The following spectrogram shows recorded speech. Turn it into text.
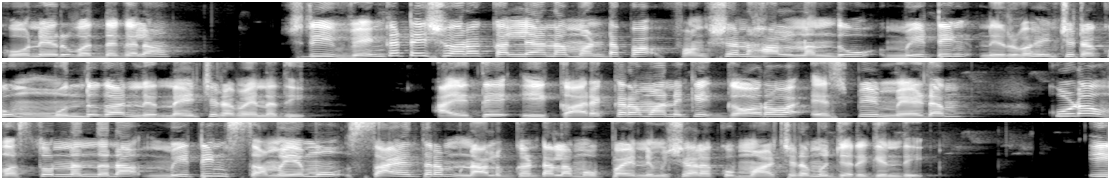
కోనేరు వద్ద గల శ్రీ వెంకటేశ్వర కళ్యాణ మంటప ఫంక్షన్ హాల్ నందు మీటింగ్ నిర్వహించుటకు ముందుగా నిర్ణయించడమైనది. అయితే ఈ కార్యక్రమానికి గౌరవ ఎస్పీ మేడం కూడా వస్తున్నందున మీటింగ్ సమయము సాయంత్రం నాలుగు గంటల ముప్పై నిమిషాలకు మార్చడము జరిగింది. ఈ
